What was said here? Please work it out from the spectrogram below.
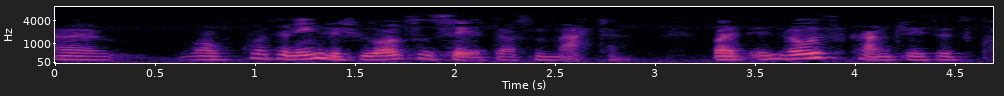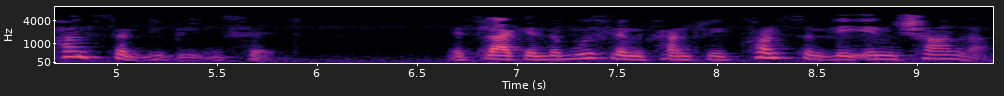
uh, of course in English we also say it doesn't matter. But in those countries it's constantly being said. It's like in the Muslim country, constantly inshallah.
